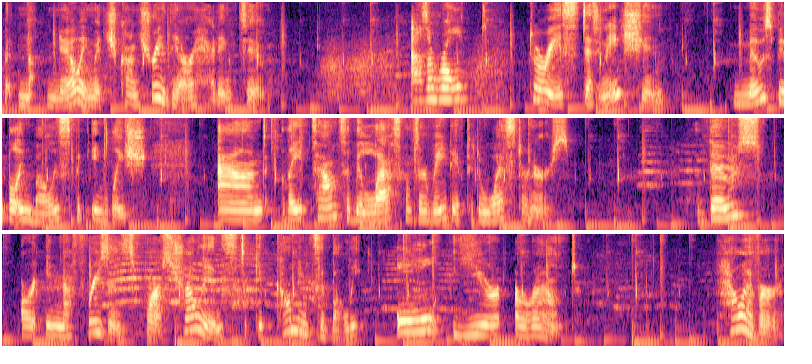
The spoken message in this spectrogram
but not knowing which country they are heading to. As a world tourist destination, most people in Bali speak English and they tend to be less conservative to the Westerners. Those are enough reasons for Australians to keep coming to Bali all year around. However,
